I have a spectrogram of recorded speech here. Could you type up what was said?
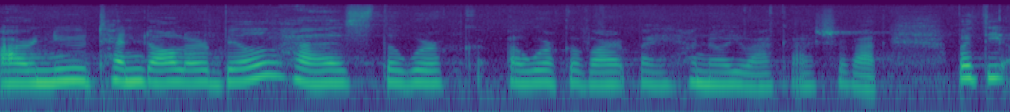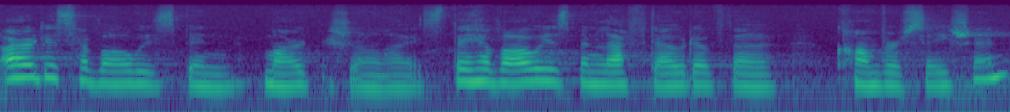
our new $10 bill has the work, a work of art by Kenojuak Ashevak. But the artists have always been marginalized. They have always been left out of the conversation.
